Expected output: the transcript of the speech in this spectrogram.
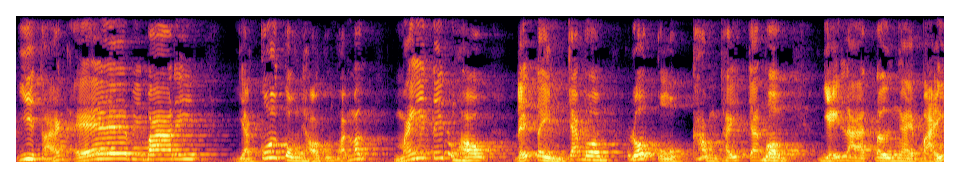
di tản everybody và cuối cùng họ cũng phải mất mấy tiếng đồng hồ để tìm trái bom. Rốt cuộc không thấy trái bom. Vậy là từ ngày 7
